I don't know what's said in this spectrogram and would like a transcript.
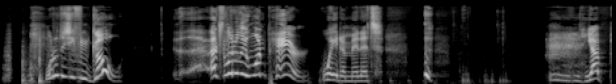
Where do these even go? That's literally one pair. Wait a minute. yep.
